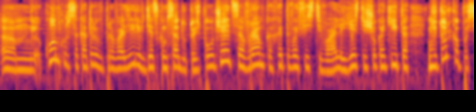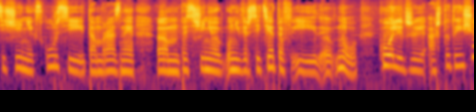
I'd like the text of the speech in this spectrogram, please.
эм, конкурса, который вы проводили в детском саду. То есть, получается, в рамках этого фестиваля есть еще какие-то не только посещения экскурсий, там разные эм, посещения университетов и, э, ну, колледжей, а что-то еще?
